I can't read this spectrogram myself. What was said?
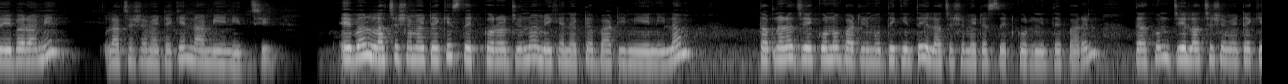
তো এবার আমি লাচ্ছা সেমাইটাকে নামিয়ে নিচ্ছি। এবার লাচ্ছা সেমাইটাকে সেট করার জন্য আমি এখানে একটা বাটি নিয়ে নিলাম। তো আপনারা যে কোনো বাটির মধ্যে কিন্তু এই লাচ্ছা সেমাইটা সেট করে নিতে পারেন। তো এখন যে লাচ্ছা সেমাইটাকে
